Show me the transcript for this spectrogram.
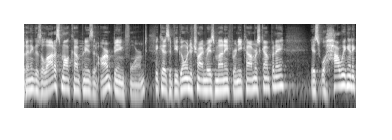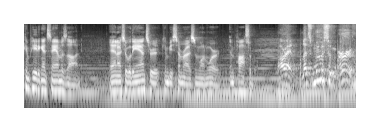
But I think there's a lot of small companies that aren't being formed because if you go in to try and raise money for an e-commerce company, it's well, how are we going to compete against Amazon? And I said, well, the answer can be summarized in one word: impossible. All right, let's move some earth.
